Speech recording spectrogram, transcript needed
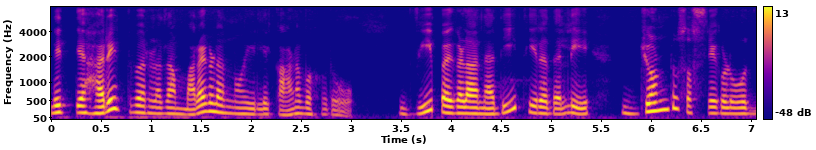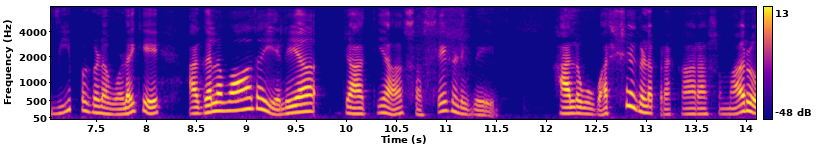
ನಿತ್ಯ ಹರಿದ್ವರ್ಣದ ಮರಗಳನ್ನು ಇಲ್ಲಿ ಕಾಣಬಹುದು. ದ್ವೀಪಗಳ ನದಿ ತೀರದಲ್ಲಿ ಜೊಂಡು ಸಸ್ಯಗಳು ದ್ವೀಪಗಳ ಒಳಗೆ ಅಗಲವಾದ ಎಲೆಯ ಜಾತಿಯ ಸಸ್ಯಗಳಿವೆ. ಹಲವು ವರ್ಷಗಳ ಪ್ರಕಾರ ಸುಮಾರು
